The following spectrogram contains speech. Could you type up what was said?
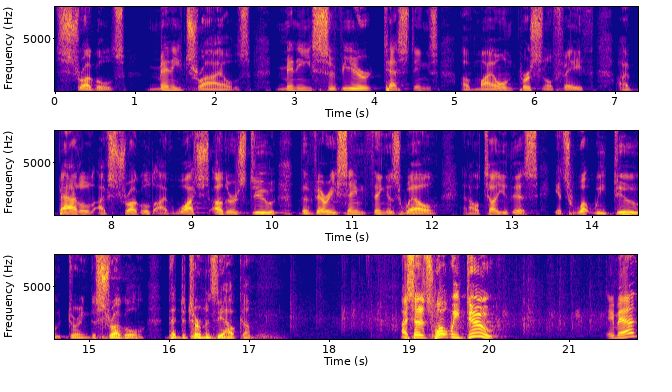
struggles, many trials, many severe testings of my own personal faith. I've battled, I've struggled, I've watched others do the very same thing as well. And I'll tell you this it's what we do during the struggle that determines the outcome. I said, it's what we do. Amen?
